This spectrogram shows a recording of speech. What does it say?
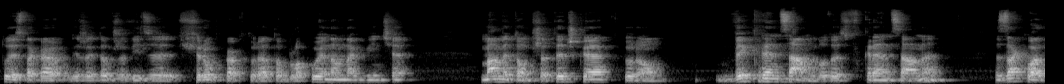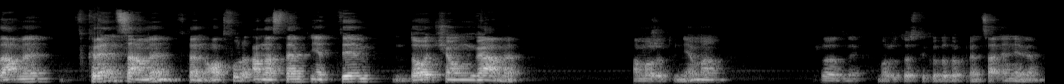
Tu jest taka, jeżeli dobrze widzę, śrubka, która to blokuje nam na gwincie. Mamy tą przetyczkę, którą wykręcamy, bo to jest wkręcane, zakładamy, wkręcamy w ten otwór, a następnie tym dociągamy. A może tu nie ma żadnych, może to jest tylko do dokręcania, nie wiem.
